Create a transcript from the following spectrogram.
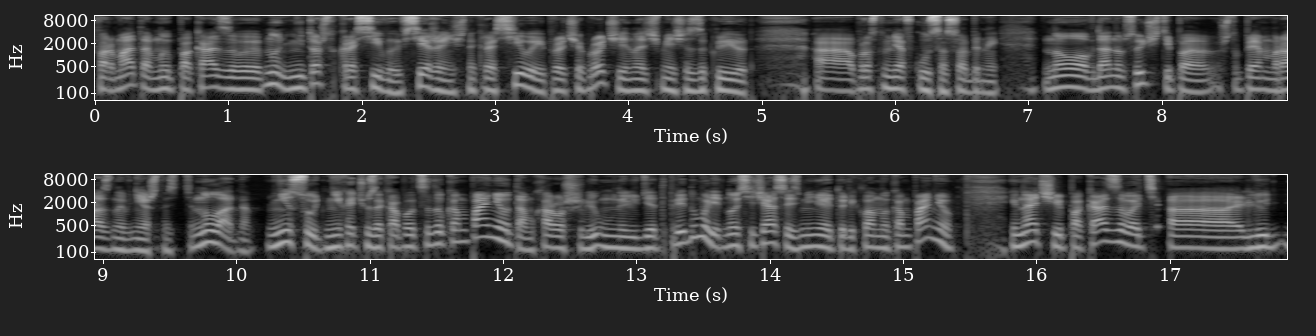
формата мы показываем, ну, не то, что красивые, все женщины красивые и прочее, прочее, иначе меня сейчас заклюют. А, просто у меня вкус особенный. Но в данном случае, типа, что прям разные внешности. Ну ладно, не суть, не хочу закапываться в эту компанию, там хорошие умные люди это придумали, но сейчас изменили эту рекламную кампанию и начали показывать а, люд...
